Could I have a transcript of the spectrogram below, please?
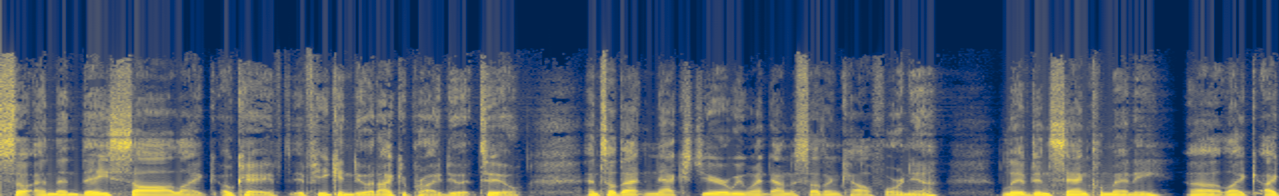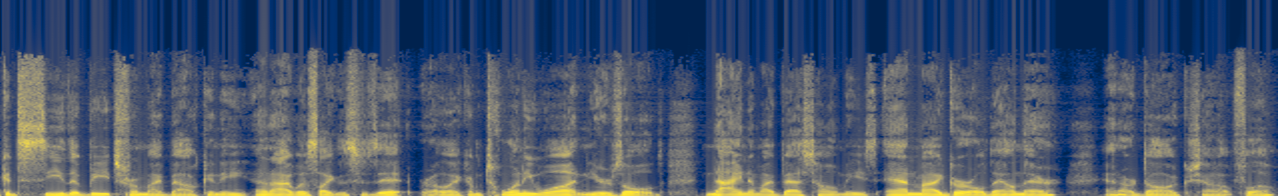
so, and then they saw like, okay, if, if he can do it, I could probably do it too. And so that next year we went down to Southern California, lived in San Clemente. Uh, like I could see the beach from my balcony and I was like, this is it, bro. Like I'm 21 years old, nine of my best homies and my girl down there and our dog, shout out Flo.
